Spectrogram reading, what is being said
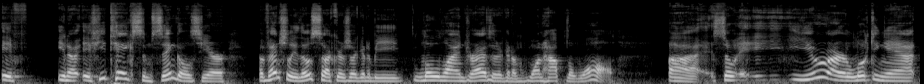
if, you know, if he takes some singles here, eventually those suckers are going to be low line drives that are going to one hop the wall. Uh, so you are looking at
